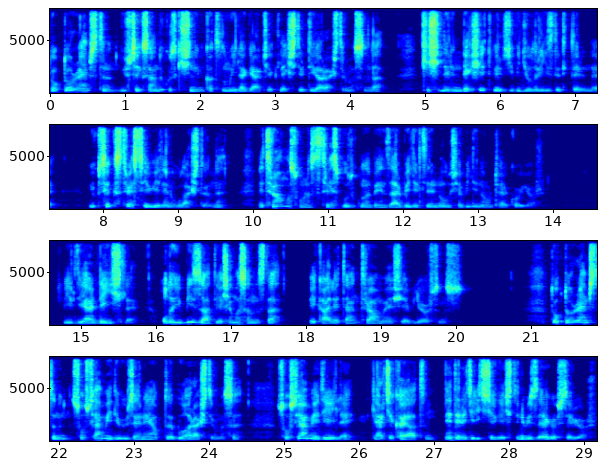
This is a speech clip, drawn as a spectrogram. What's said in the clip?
Dr. Ramston'ın 189 kişinin katılımıyla gerçekleştirdiği araştırmasında kişilerin dehşet verici videoları izlediklerinde yüksek stres seviyelerine ulaştığını ve travma sonrası stres bozukluğuna benzer belirtilerin oluşabildiğini ortaya koyuyor. Bir diğer deyişle, olayı bizzat yaşamasanız da vekaleten travma yaşayabiliyorsunuz. Dr. Ramston'ın sosyal medya üzerine yaptığı bu araştırması, sosyal medya ile gerçek hayatın ne derece iç içe geçtiğini bizlere gösteriyor.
